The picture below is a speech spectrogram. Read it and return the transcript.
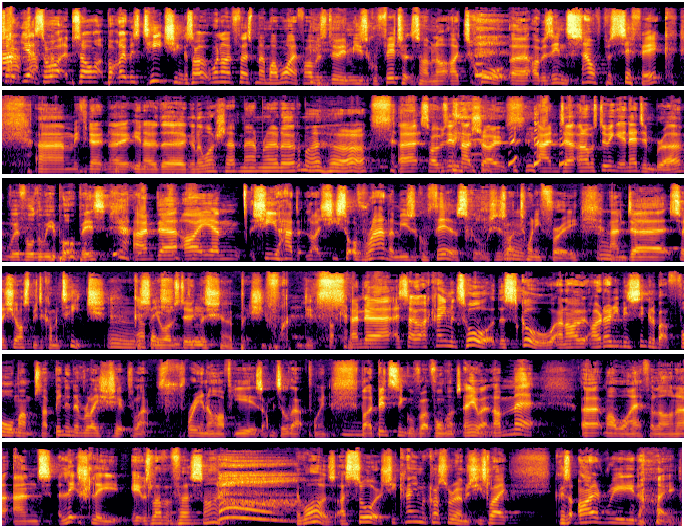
so yeah, so I, so I, but I was teaching because I, when I first met my wife, I was doing musical theatre at the time, and I, I taught. Uh, I was in South Pacific. Um, if you don't know, you know the gonna wash that man right out of my hair. Uh, so I was in that show, and, uh, and I was doing it in Edinburgh with all the wee bobbies, and uh, I um, she had like she sort of ran a musical theatre school. She's like 23, and uh, so she asked me to come and teach because she knew I was doing did. the show. But she fucking did. And uh, so I came and taught at the school, and I, I'd only been single about four months, and I'd been in a relationship for like three and a half years up until that point. But I'd been single for about four months. Anyway, and I met uh, my wife, Alana, and literally it was love at first sight. it was. I saw it. She came across the room, and she's like, because I really like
